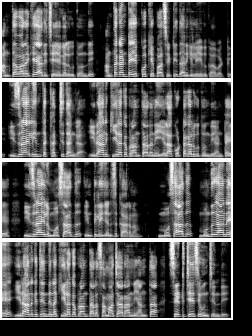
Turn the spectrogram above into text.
అంతవరకే అది చేయగలుగుతోంది. అంతకంటే ఎక్కువ కెపాసిటీ దానికి లేదు కాబట్టి. ఇజ్రాయెల్ ఇంత ఖచ్చితంగా ఇరాన్ కీలక ప్రాంతాలని ఎలా కొట్టగలుగుతుంది అంటే ఇజ్రాయెల్ మొసాద్ ఇంటెలిజెన్స్ కారణం. మొసాద్ ముందుగానే ఇరాన్కు చెందిన కీలక ప్రాంతాల సమాచారాన్ని అంతా సెట్ చేసి ఉంచింది.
